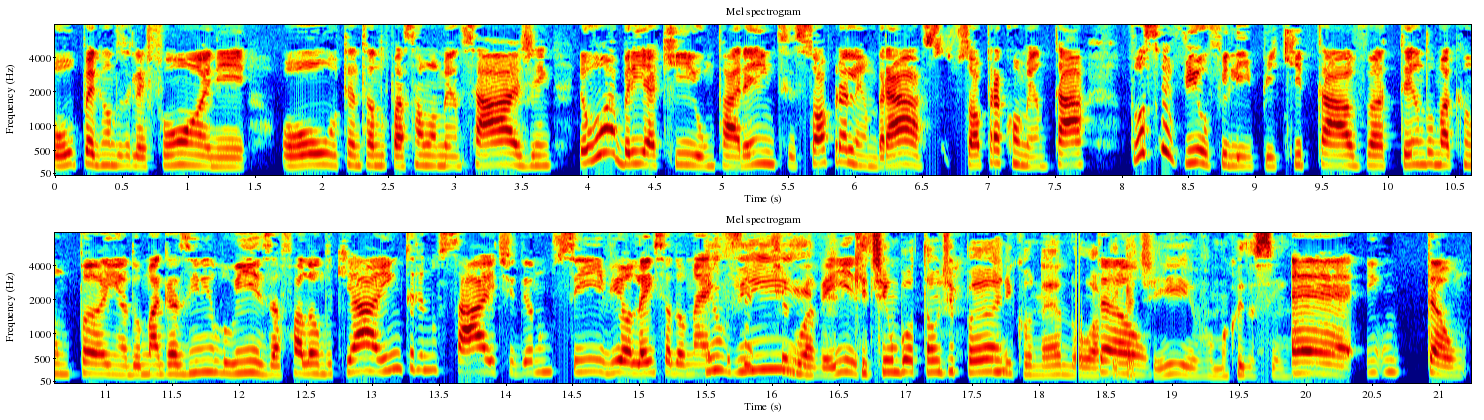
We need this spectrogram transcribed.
Ou pegando o telefone, ou tentando passar uma mensagem. Eu vou abrir aqui um parênteses só para lembrar, só para comentar. Você viu, Felipe, que estava tendo uma campanha do Magazine Luiza falando que ah, entre no site, denuncie violência doméstica. Eu vi Você chegou a ver isso? que tinha um botão de pânico, né, no Então, aplicativo, uma coisa assim. É, então,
